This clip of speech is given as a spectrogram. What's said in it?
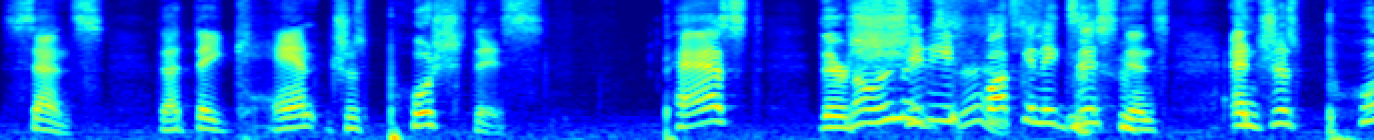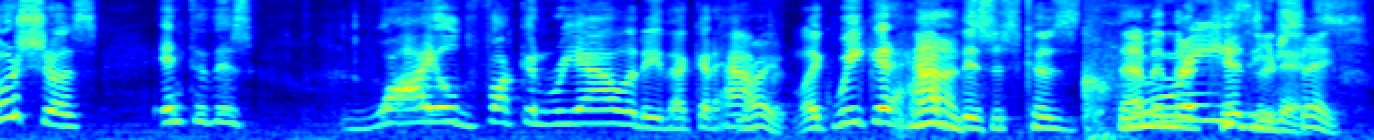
sense that they can't just push this past their No, shitty fucking existence and just push us into this wild fucking reality that could happen. Right. Like we could have no, this it's just because them and their kids are safe.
